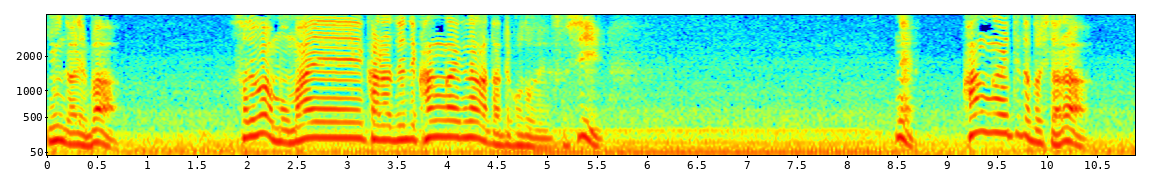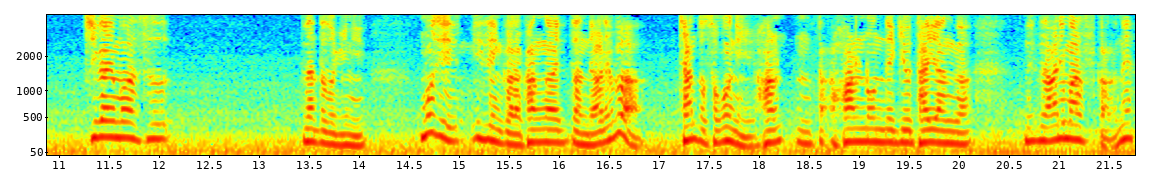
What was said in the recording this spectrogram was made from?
言うんであれば、それはもう前から全然考えてなかったってことですし、ね、考えてたとしたら、違いますってなった時に、もし以前から考えてたんであれば、ちゃんとそこに反反論できる対案が全然ありますからね。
